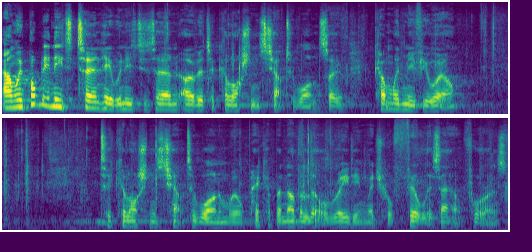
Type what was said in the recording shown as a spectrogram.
And we probably need to turn here, we need to turn over to Colossians chapter 1. So come with me if you will to Colossians chapter 1, and we'll pick up another little reading which will fill this out for us.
